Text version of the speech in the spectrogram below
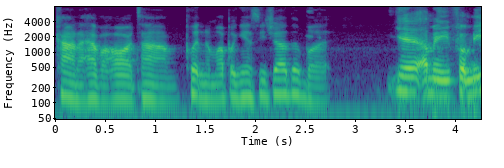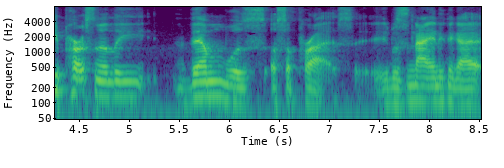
kind of have a hard time putting them up against each other. But Yeah, I mean, for me personally, them was a surprise. It was not anything I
